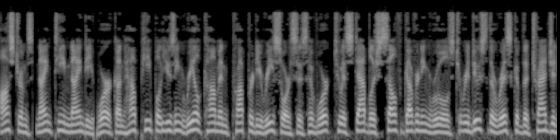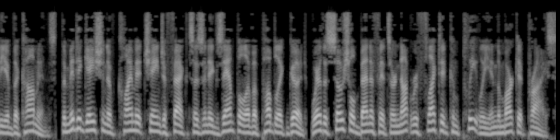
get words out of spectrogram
Ostrom's 1990 work on how people using real common property resources have worked to establish self-governing rules to reduce the risk of the tragedy of the commons. The mitigation of climate change effects is an example of a public good, where the social benefits are not reflected completely in the market price.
